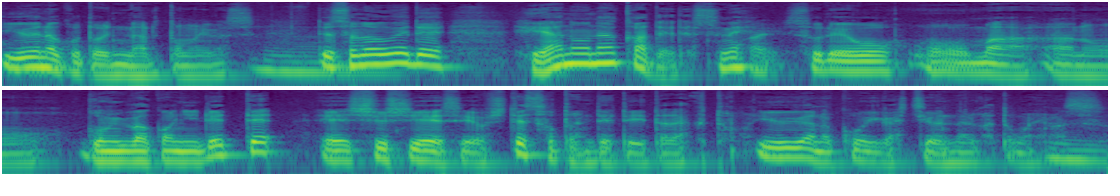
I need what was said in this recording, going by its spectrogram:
いうようなことになると思います。でその上で部屋の中でですね、はい、それをまああのゴミ箱に入れて、えー、手指衛生をして外に出ていただくというような行為が必要になるかと思います。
